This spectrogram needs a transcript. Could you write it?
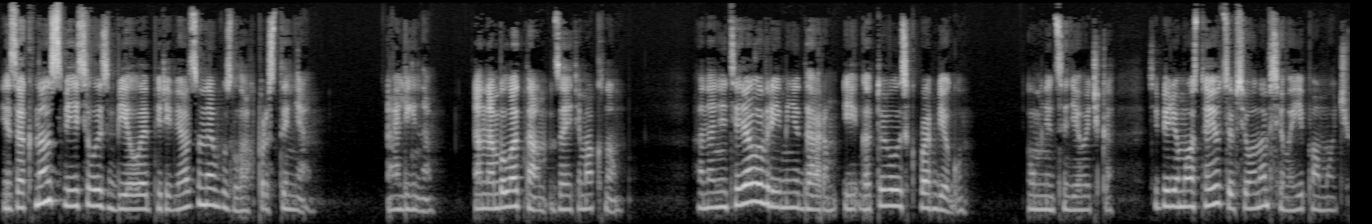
Из окна свесилась белая, перевязанная в узлах простыня. Алина. Она была там, за этим окном. Она не теряла времени даром и готовилась к побегу. Умница девочка. Теперь ему остается всего-навсего ей помочь.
